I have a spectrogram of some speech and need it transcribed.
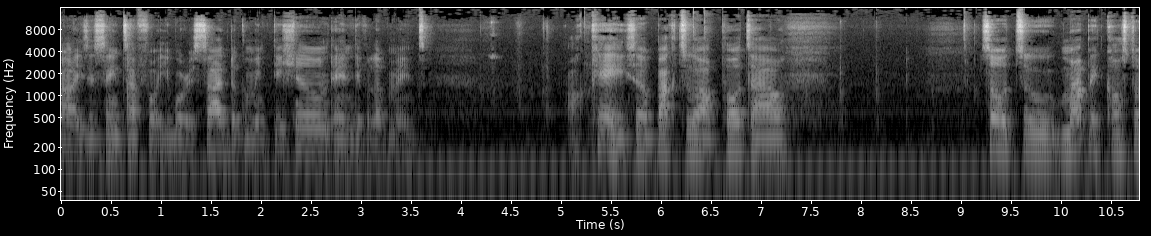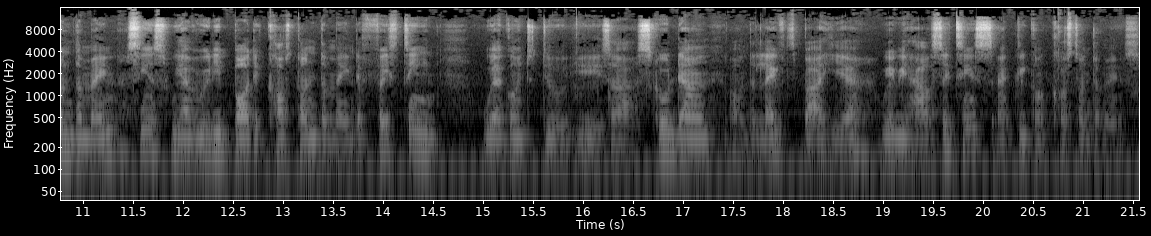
Uh, it's a center for Igbo research documentation and development. Okay so back to our portal so to map a custom domain, since we have already bought a custom domain, the first thing we are going to do is uh, scroll down on the left bar here where we have settings and click on custom domains.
